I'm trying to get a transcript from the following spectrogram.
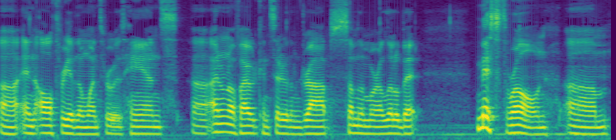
uh, and all three of them went through his hands. Uh, I don't know if I would consider them drops. Some of them were a little bit misthrown. Um,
